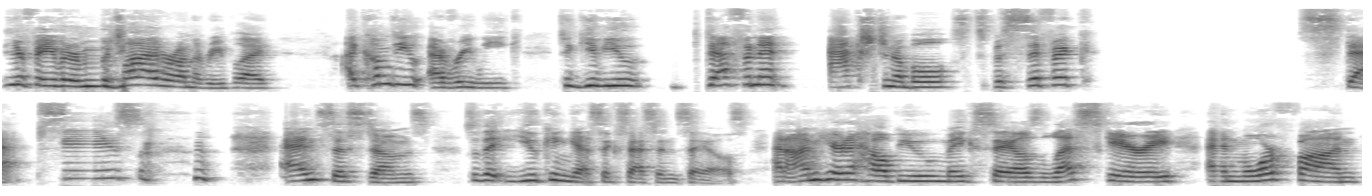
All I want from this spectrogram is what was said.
your favorite emoji live or on the replay. I come to you every week to give you definite, actionable, specific steps and systems so that you can get success in sales. And I'm here to help you make sales less scary and more fun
